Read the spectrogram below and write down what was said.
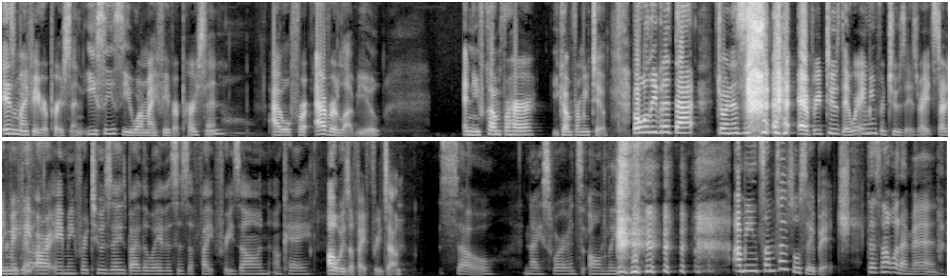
is my favorite person. Isis, you are my favorite person. I will forever love you. And you've come for her, you come for me too. But we'll leave it at that. Join us every Tuesday. We're aiming for Tuesdays, right? Starting May We are aiming for Tuesdays. By the way, this is a fight free zone, okay? Always a fight free zone. So nice words only. I mean, sometimes we'll say bitch. That's not what I meant.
